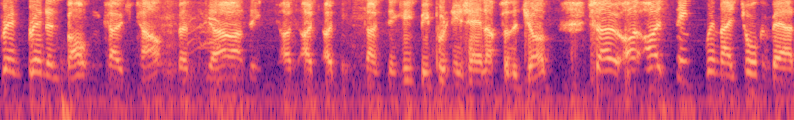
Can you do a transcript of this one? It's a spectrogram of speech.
Brent, Brendan Bolton coached Carlton, but you know, I think I, I, I, don't think he'd be putting his hand up for the job. So I, I think when they talk about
